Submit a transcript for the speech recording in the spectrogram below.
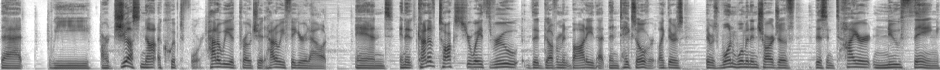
that we are just not equipped for? How do we approach it? How do we figure it out? And and it kind of talks your way through the government body that then takes over. Like there's there was one woman in charge of this entire new thing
